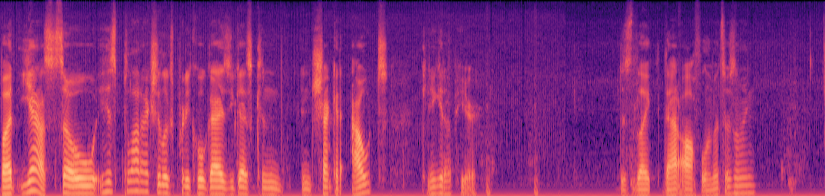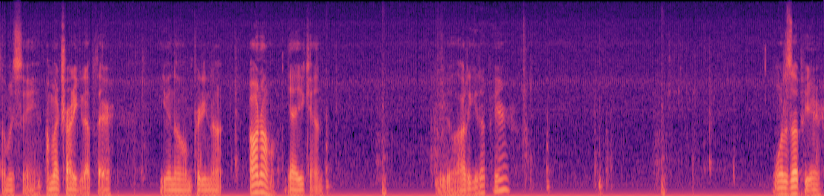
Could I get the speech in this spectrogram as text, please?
But yeah, so his plot actually looks pretty cool, guys. You guys can and check it out. Can you get up here? Is like that off limits or something? Let me see. I'm gonna try to get up there, even though I'm pretty not. Oh no, yeah you can. Are you allowed to get up here? What is up here?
